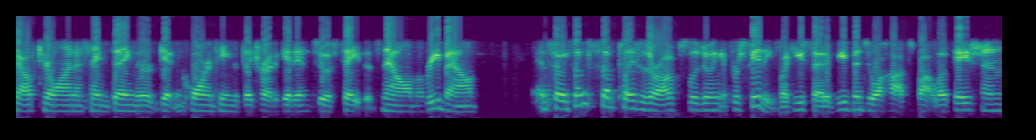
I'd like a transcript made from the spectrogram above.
south carolina same thing. They're getting quarantined if they try to get into a state that's now on the rebound And so some some places are also doing it for cities. Like you said, if you've been to a hotspot location,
